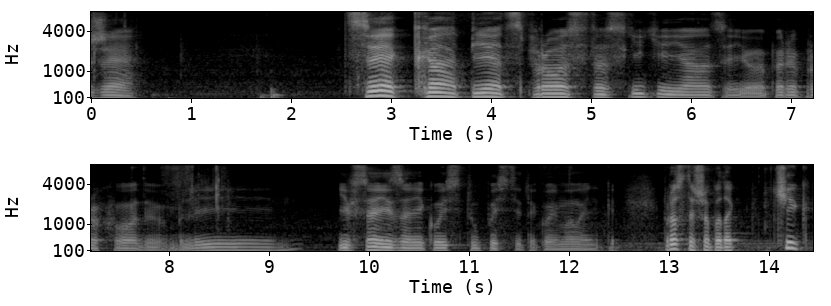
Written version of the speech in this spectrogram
Невже. Це капець просто, скільки я оце його перепроходив, блін. І все із-за якоїсь тупості такої маленької. Просто щоб отак чик.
